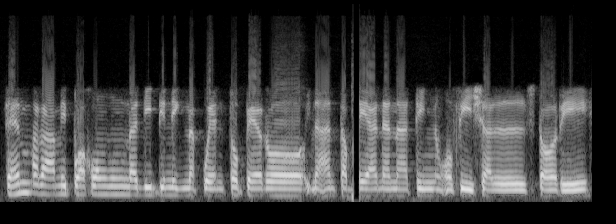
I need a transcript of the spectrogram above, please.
Sen, marami po akong nadidinig na kwento pero inaantabayan na natin yung official story.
